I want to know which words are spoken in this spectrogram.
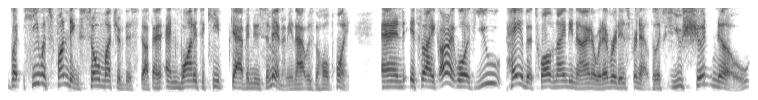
but he was funding so much of this stuff and, and wanted to keep Gavin Newsom in. I mean, that was the whole point. And it's like, all right, well, if you pay the twelve ninety nine or whatever it is for Netflix, you should know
